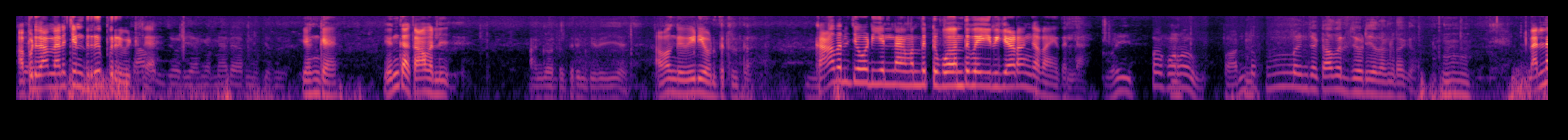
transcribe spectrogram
அப்படி தான் நினச்சிட்டு இருப்பாரு வீட்டில் ஜோடி அங்க மேலே நிற்குது எங்கே எங்கே காவல் அங்கோட்டு திரும்பி வெய்யாச்சு அவங்க வீடியோ எடுத்துட்டு இருக்காங்க. காதல் ஜோடி எல்லாம் வந்துட்டு வந்து போய் இருக்க இடங்க தான் இதெல்லாம் இப்போ குறவு. பண்டு ஃபுல்லாக இந்த காதல் ஜோடியாக தான் கிடக்கு. ம். நல்ல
